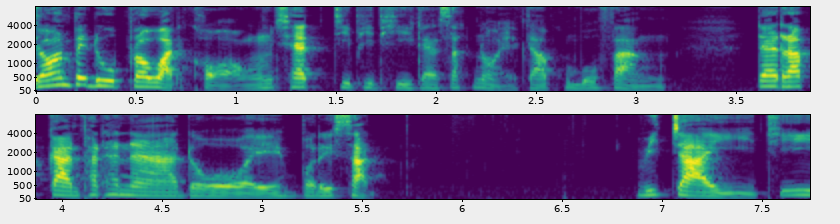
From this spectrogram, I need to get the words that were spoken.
ย้อนไปดูประวัติของ Chat GPT กันสักหน่อยครับคุณผู้ฟัง ได้รับการพัฒนาโดยบริษัท วิจัยที่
